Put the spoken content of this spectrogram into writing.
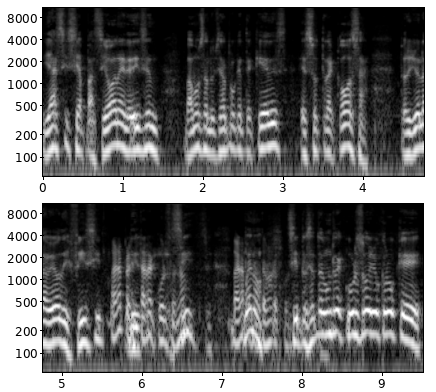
Ya si se apasiona y le dicen, vamos a luchar porque te quedes, es otra cosa. Pero yo la veo difícil. Van a presentar recursos, ¿no? Sí. bueno, si presentan un recurso, yo creo que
